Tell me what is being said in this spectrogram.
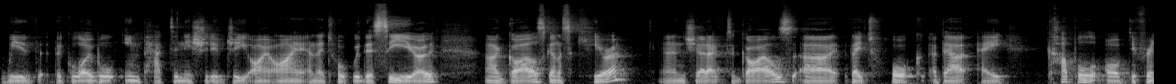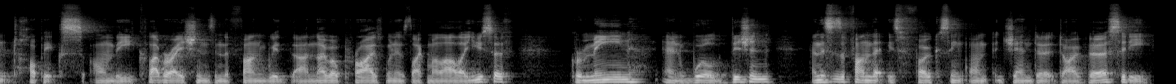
with the Global Impact Initiative, GII, and they talk with their CEO, uh, Giles Gunesekera. And shout out to Giles. Uh, they talk about a couple of different topics on the collaborations in the fund with uh, Nobel Prize winners like Malala Yousaf, Grameen, and World Vision. And this is a fund that is focusing on gender diversity.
